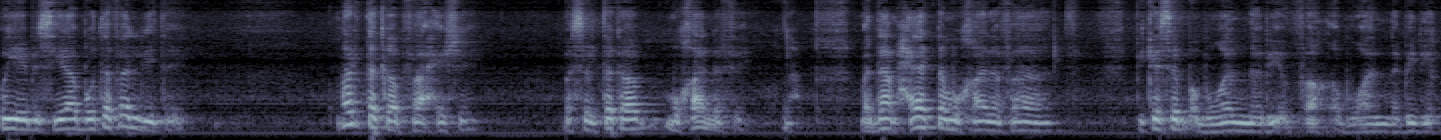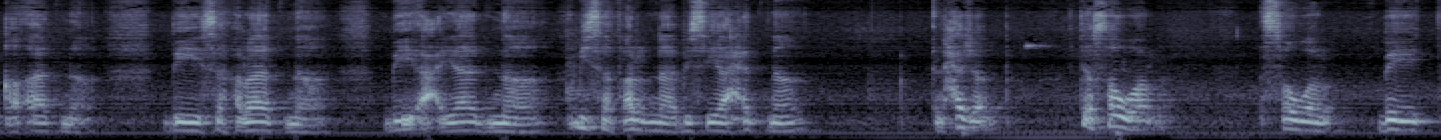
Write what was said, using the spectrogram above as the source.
وهي بثياب متفلتة. ما ارتكب فاحشة بس ارتكب مخالفة. نعم. ما دام حياتنا مخالفات بكسب أموالنا بإنفاق أموالنا بلقاءاتنا بسهراتنا بأعيادنا بسفرنا بسياحتنا. انحجب. تصور تصور بيت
